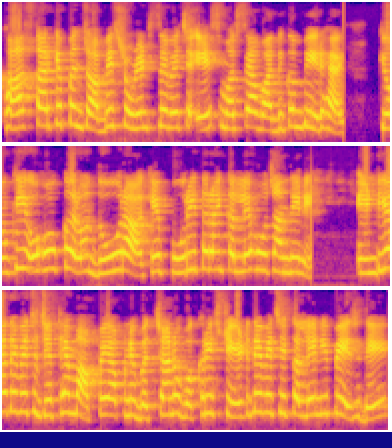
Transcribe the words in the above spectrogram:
ਖਾਸ ਕਰਕੇ ਪੰਜਾਬੀ ਸਟੂਡੈਂਟਸ ਦੇ ਵਿੱਚ ਇਹ ਸਮੱਸਿਆ ਵੱਧ ਗੰਭੀਰ ਹੈ, ਕਿਉਂਕਿ ਉਹ ਘਰੋਂ ਦੂਰ ਆ ਕੇ ਪੂਰੀ ਤਰ੍ਹਾਂ ਇਕੱਲੇ ਹੋ ਜਾਂਦੇ ਨੇ। ਇੰਡੀਆ ਦੇ ਵਿੱਚ ਜਿੱਥੇ ਮਾਪੇ ਆਪਣੇ ਬੱਚਿਆਂ ਨੂੰ ਵੱਖਰੀ ਸਟੇਟ ਦੇ ਵਿੱਚ ਇਕੱਲੇ ਨਹੀਂ ਭੇਜਦੇ,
